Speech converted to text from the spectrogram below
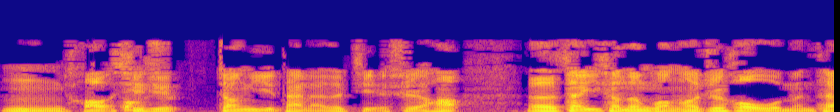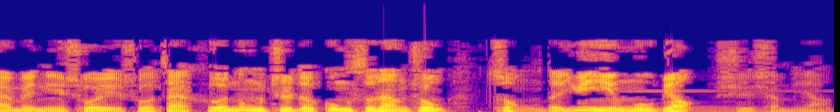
嗯，好，谢谢张毅带来的解释哈。呃，在一小段广告之后，我们再为您说一说，在合弄制的公司当中，总的运营目标是什么样。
